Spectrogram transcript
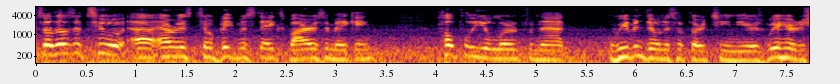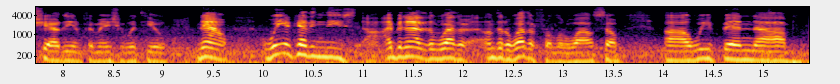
so those are two uh, errors, two big mistakes buyers are making. Hopefully, you learn from that. We've been doing this for 13 years. We're here to share the information with you. Now, we are getting these. Uh, I've been out of the weather, under the weather for a little while, so uh, we've been um,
